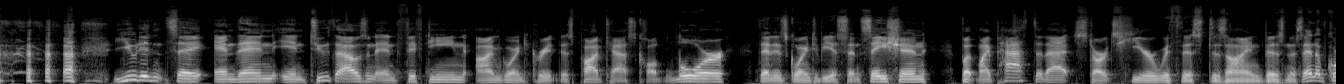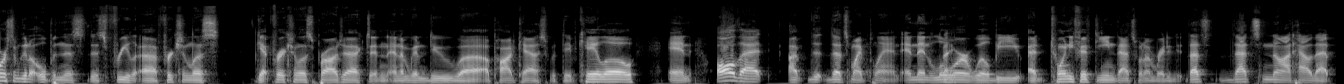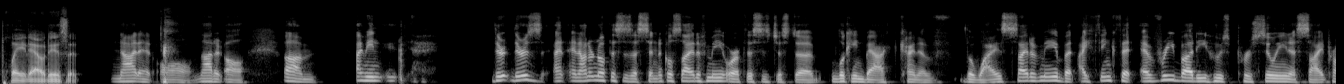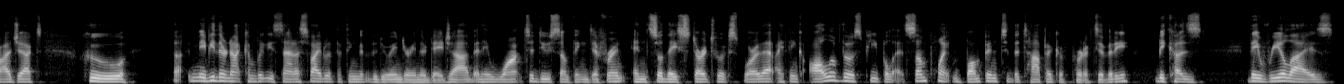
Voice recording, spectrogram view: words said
Uh, you didn't say. And then in 2015, I'm going to create this podcast called Lore that is going to be a sensation. But my path to that starts here with this design business, and of course, I'm going to open this this free uh, frictionless get frictionless project, and, and I'm going to do uh, a podcast with Dave Caolo and all that. I, th- that's my plan, and then lore right. will be at 2015. That's when I'm ready to. That's that's not how that played out, is it? Not at all. not at all. Um, I mean, there, there's, and I don't know if this is a cynical side of me or if this is just a looking back kind of the wise side of me, but I think that everybody who's pursuing a side project who uh, maybe they're not completely satisfied with the thing that they're doing during their day job and they want to do something different and so they start to explore that i think all of those people at some point bump into the topic of productivity because they realize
